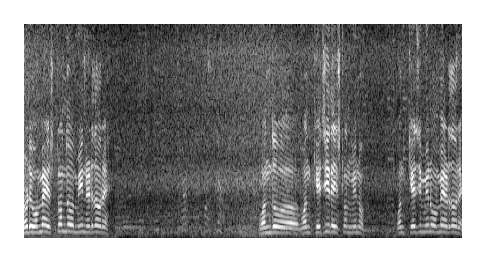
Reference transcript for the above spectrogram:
ನೋಡಿ, ಒಮ್ಮೆ ಎಷ್ಟೊಂದು ಮೀನು ಹಿಡಿದವ್ರೆ. ಒಂದು ಒಂದು ಕೆ ಜಿ ಇದೆ ಇಷ್ಟೊಂದು ಮೀನು. ಒಂದು ಕೆ ಜಿ ಮೀನು ಒಮ್ಮೆ ಹಿಡ್ದವ್ರೆ.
